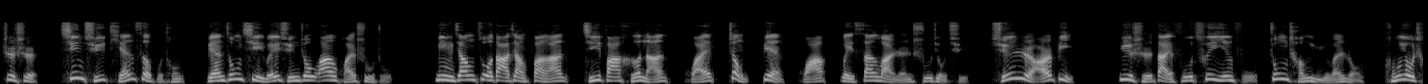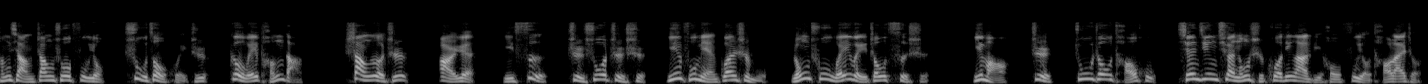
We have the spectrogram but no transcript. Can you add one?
至是，新渠填塞不通，贬宗器为寻州安怀戍主，命将做大将范安急发河南、怀、郑、汴、华为三万人疏救区，旬日而毕。御史大夫崔寅甫忠诚与文荣，孔右丞相张说复用。数奏毁之，各为朋党。上恶之。二月，以四至说致事，因服免官事母，荣出为魏州刺史。乙卯，至株洲逃户。先经劝农使扩丁案，比后复有逃来者，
